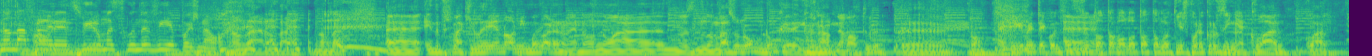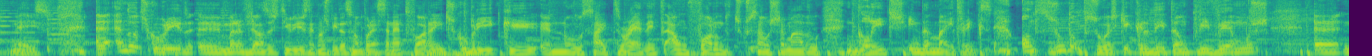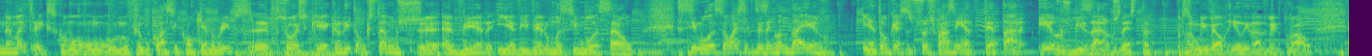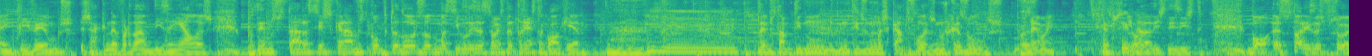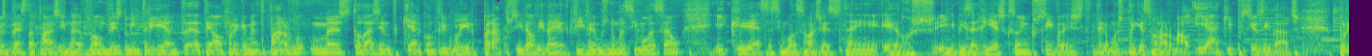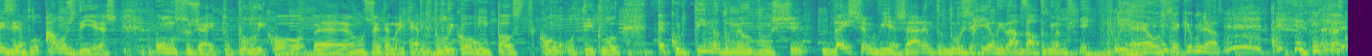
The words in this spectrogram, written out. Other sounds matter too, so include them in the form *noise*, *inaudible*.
Não dá Vale para pedir uma segunda via, pois não. Não dá, não dá, não dá. *laughs* Ah, ainda por cima, aquilo é anónimo agora, não é? Não, não há. Não, não dás o nome nunca, em Pois não. nenhuma altura. Ah, bom. Antigamente é quando fazias o Totobolo ou Totolo, tinhas pôr a cruzinha. Claro, claro, é isso. Ah, andou a descobrir eh, maravilhosas teorias da conspiração por essa net fora e descobri que eh, no site Reddit há um fórum de discussão chamado Glitch in the Matrix, onde se juntam pessoas que acreditam que vivemos eh, na Matrix, como um- um- no filme clássico com Keanu Reeves. Eh, pessoas que acreditam que estamos eh, a ver e a viver uma simulação. Simulação esta que de vez em quando dá erro. E então o que estas pessoas fazem é detectar erros bizarros desta presumível realidade virtual em que vivemos, já que na verdade, dizem elas, podemos estar a ser escravos de computadores ou de uma civilização extraterrestre qualquer. Podemos estar metido num- metidos numas cápsulas, nos casulos, percebem? É possível. E nada disto existe. Bom, as histórias das pessoas desta página vão desde o intrigante até ao francamente parvo, mas toda a gente quer contribuir para a possível ideia de que vivemos numa simulação e que essa simulação às vezes tem erros e bizarrias que são impossíveis de ter uma explicação normal. E há aqui preciosidades. Por exemplo, há uns dias, um sujeito publicou, eh, um sujeito americano, publicou um post com o título A cortina do meu duche deixa-me viajar entre duas *laughs* realidades alternativas. É o seco e o molhado.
